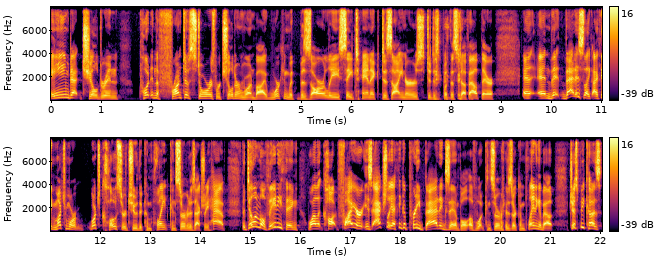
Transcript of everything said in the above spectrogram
aimed at children, put in the front of stores where children run by, working with bizarrely satanic designers to just put this stuff out there. And, and th- that is like, I think, much more, much closer to the complaint conservatives actually have. The Dylan Mulvaney thing, while it caught fire, is actually, I think, a pretty bad example of what conservatives are complaining about, just because,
